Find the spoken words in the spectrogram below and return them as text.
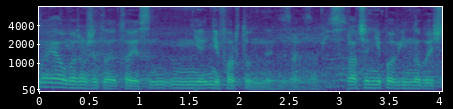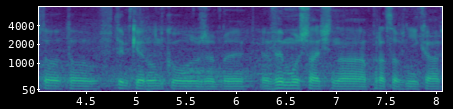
No ja uważam, że to, to jest nie, niefortunny zapis. Raczej nie powinno być to, to w tym kierunku, żeby wymuszać na pracownikach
